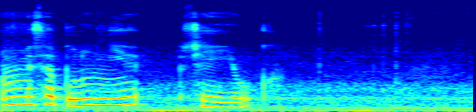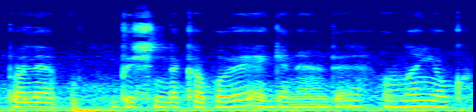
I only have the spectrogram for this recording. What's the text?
Ama mesela bunun niye şeyi yok? Böyle dışında kapalı ya genelde. Ondan yok.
